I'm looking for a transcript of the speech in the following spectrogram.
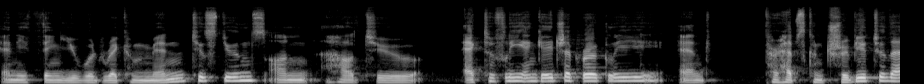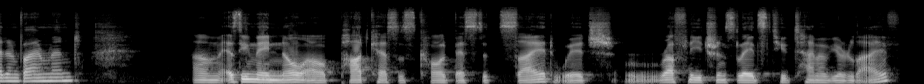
anything you would recommend to students on how to actively engage at Berkeley and perhaps contribute to that environment. Um, as you may know, our podcast is called Beste Zeit, which roughly translates to time of your life.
